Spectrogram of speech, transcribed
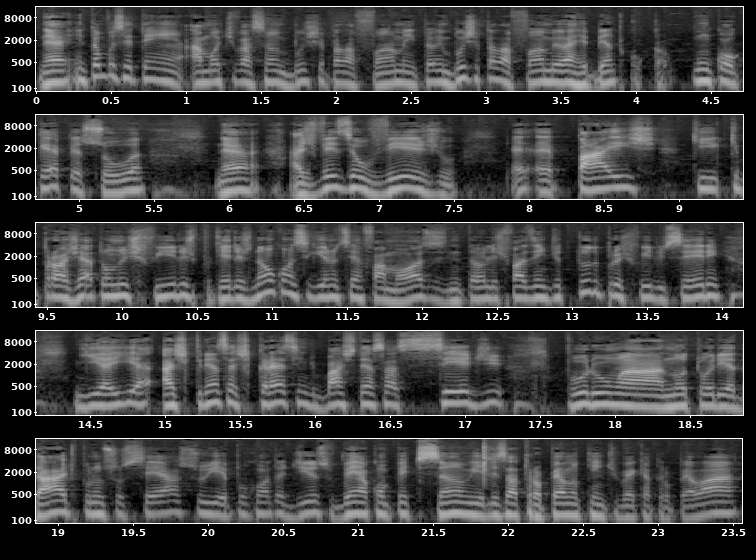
Né? Então você tem a motivação em busca pela fama, então em busca pela fama eu arrebento com, com qualquer pessoa. Né? Às vezes eu vejo é, é, pais que, que projetam nos filhos, porque eles não conseguiram ser famosos, então eles fazem de tudo para os filhos serem, e aí a- as crianças crescem debaixo dessa sede por uma notoriedade, por um sucesso, e é por conta disso vem a competição e eles atropelam quem tiver que atropelar.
